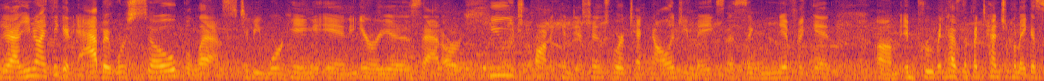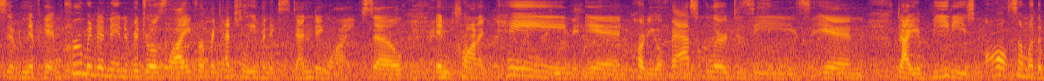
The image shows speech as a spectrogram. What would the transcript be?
Yeah, you know, I think at Abbott we're so blessed to be working in areas that are huge chronic conditions where technology makes a significant um, improvement, has the potential to make a significant improvement in an individual's life or potentially even extending life. So, in chronic pain, in cardiovascular disease, in diabetes, all some of the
